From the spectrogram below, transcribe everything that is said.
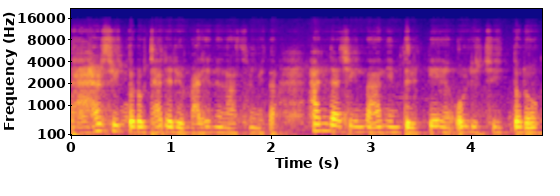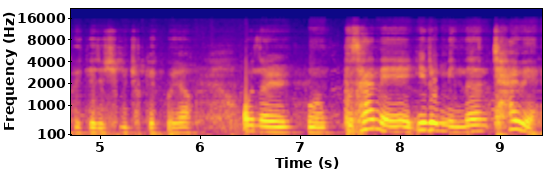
다할 수 있도록 자리를 마련해 놨습니다. 한 잔씩 나님들께 올릴 수 있도록 그렇게 해주시면 좋겠고요. 오늘 어, 부산에 이름 있는 차회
